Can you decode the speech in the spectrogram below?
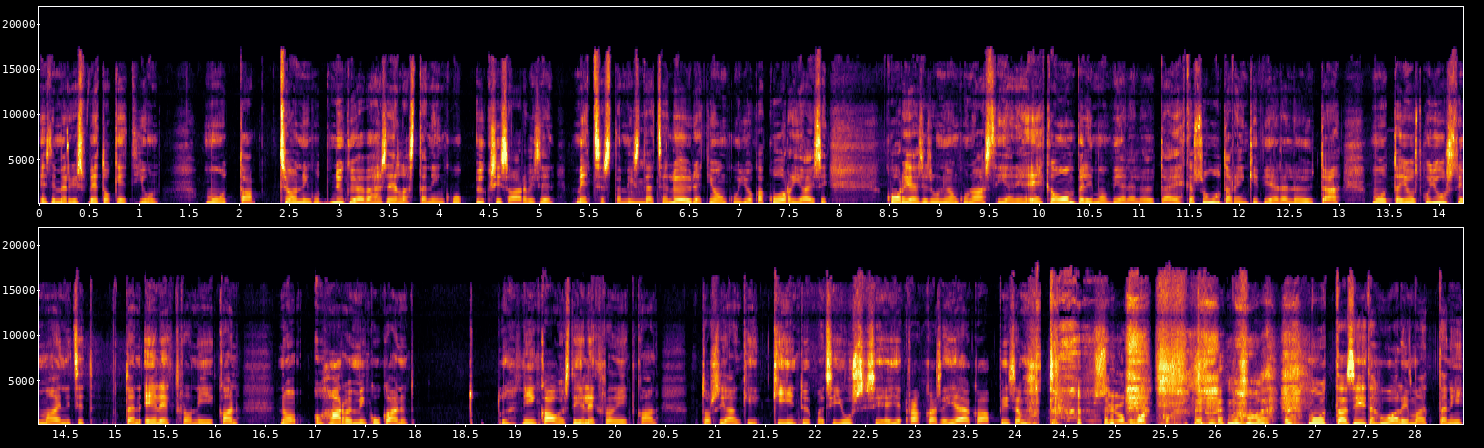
esimerkiksi vetoketjun, mutta se on niin kuin nykyään vähän sellaista niin kuin yksisarvisen metsästämistä, mm. että sä löydät jonkun, joka korjaisi korjaisi sun jonkun asian. Ja ehkä ompelimon vielä löytää, ehkä suutarinkin vielä löytää, mutta just kun Jussi mainitsit tämän elektroniikan, no harvemmin kukaan nyt niin kauheasti elektroniikkaan tosiaankin kiintyy, paitsi Jussi siihen rakkaaseen jääkaappiinsa, mutta... Se on pakko. mutta siitä huolimatta, niin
